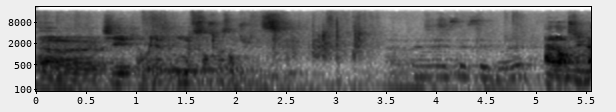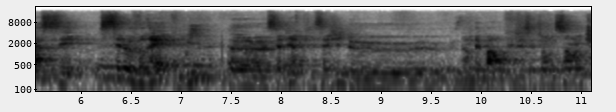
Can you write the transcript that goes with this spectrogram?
euh, qui est un voyage de 1968. Ah ouais, c'est- Alors celui-là, c'est le vrai, oui. Euh, C'est-à-dire qu'il s'agit de- d'un départ en fusée Saturn V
